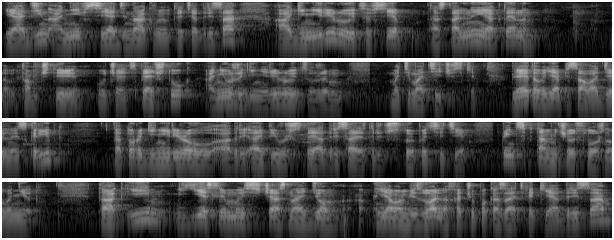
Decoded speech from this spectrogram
и 1, они все одинаковые, вот эти адреса, а генерируются все остальные актены там 4, получается 5 штук, они уже генерируются уже математически. Для этого я писал отдельный скрипт, который генерировал IPv6 адреса из 36 подсети. В принципе, там ничего сложного нет. Так, и если мы сейчас найдем, я вам визуально хочу показать, какие адреса.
